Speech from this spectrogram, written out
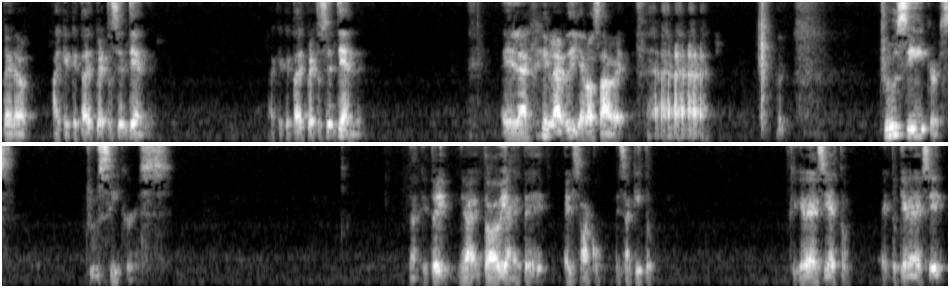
Pero aquel que está despierto se entiende. Aquel que está despierto se entiende. Y la, y la ardilla lo sabe. True seekers. True Seekers. Aquí estoy, mira, todavía, este es el saco, el saquito. ¿Qué quiere decir esto? Esto quiere decir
